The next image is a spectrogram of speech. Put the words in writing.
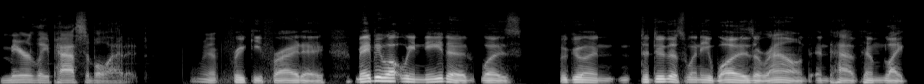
merely passable at it. Freaky Friday. Maybe what we needed was McGoohan to do this when he was around and have him like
